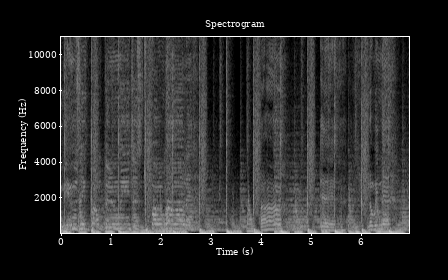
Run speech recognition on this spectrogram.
Music bumping, we just keep on rolling. Uh, yeah. No, we never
